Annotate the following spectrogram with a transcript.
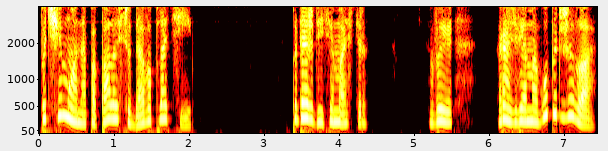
Почему она попала сюда во плоти? Подождите, мастер. Вы... Разве я могу быть жива?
